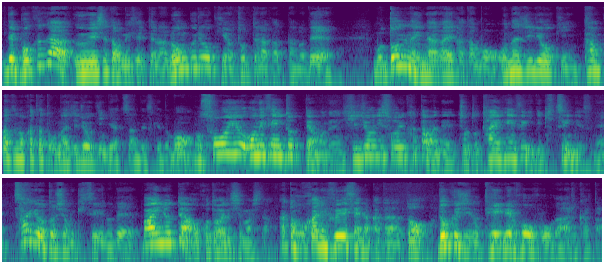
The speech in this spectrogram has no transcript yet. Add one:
で、僕が運営してたお店っていうのはロング料金を取ってなかったので、もうどんなに長い方も同じ料金単発の方と同じ料金でやってたんですけどももうそういうお店にとってはもうね非常にそういう方はねちょっと大変すぎてきついんですね。作業としてもきつい。ので場合によってはお断りしました。あと他に不衛生な方だと独自の手入れ方法がある方。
